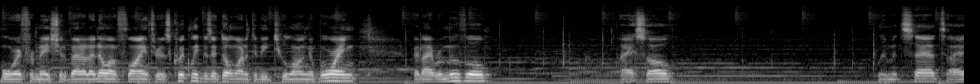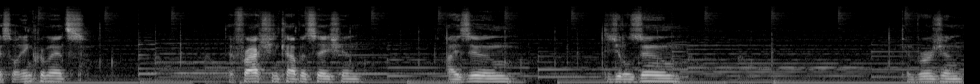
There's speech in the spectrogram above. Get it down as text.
more information about it. I know I'm flying through this quickly because I don't want it to be too long and boring. Red eye removal, ISO, limit sets, ISO increments, diffraction compensation, iZoom, digital zoom, conversion,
